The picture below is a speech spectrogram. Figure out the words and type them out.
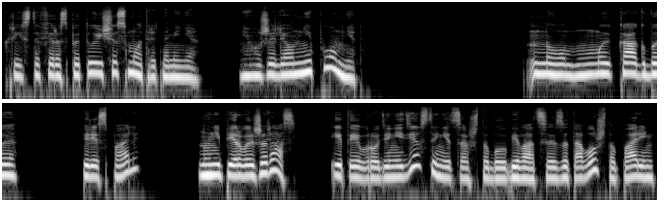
Кристофер испытующе смотрит на меня. Неужели он не помнит? Ну, мы как бы... Переспали? Ну, не первый же раз. И ты вроде не девственница, чтобы убиваться из-за того, что парень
